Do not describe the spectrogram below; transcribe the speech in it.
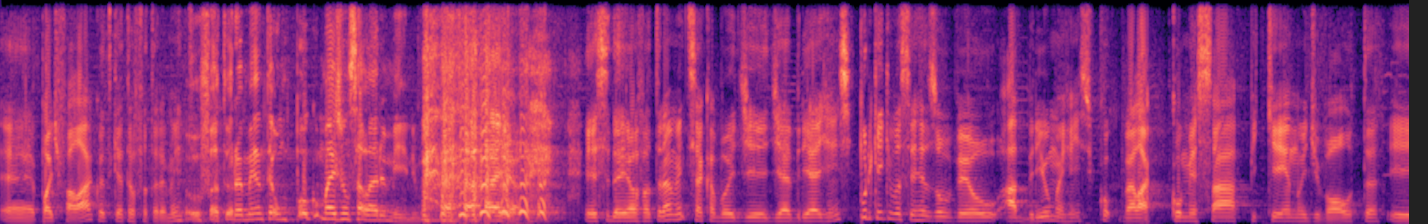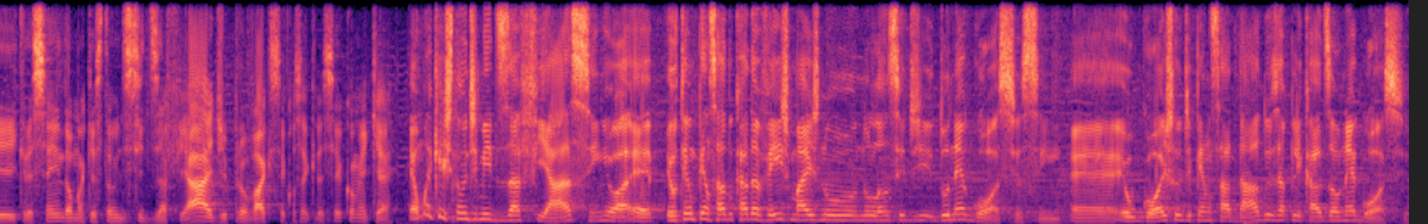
É, pode falar quanto que é teu faturamento? O faturamento é um pouco mais de um salário mínimo. aí, ó. Esse daí é o faturamento, você acabou de, de abrir a agência. Por que, que você resolveu abrir uma agência? Vai lá, começar pequeno de volta e crescendo? É uma questão de se desafiar, de provar que você consegue crescer? Como é que é? É uma questão de me desafiar, assim. Eu, é, eu tenho pensado cada vez mais no, no lance de, do negócio, assim. É, eu gosto de pensar dados aplicados ao negócio.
